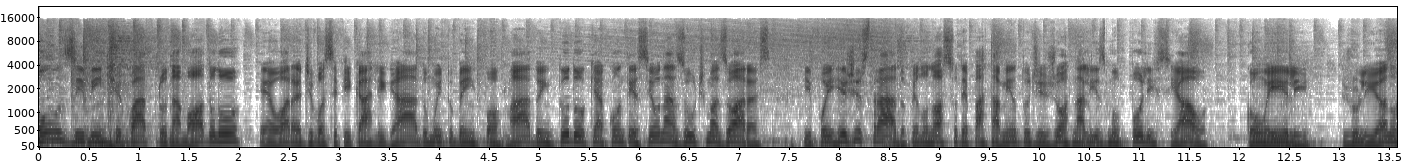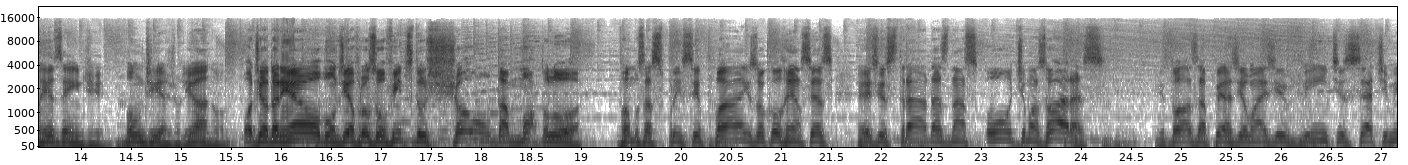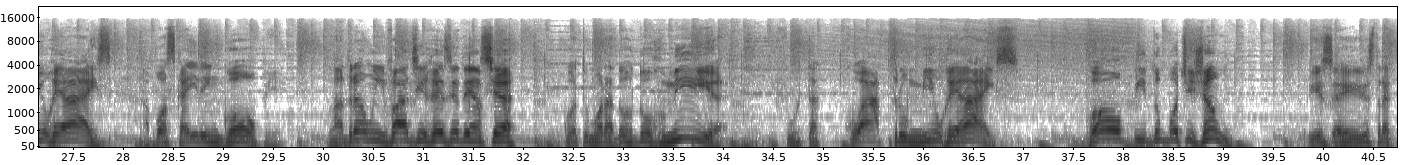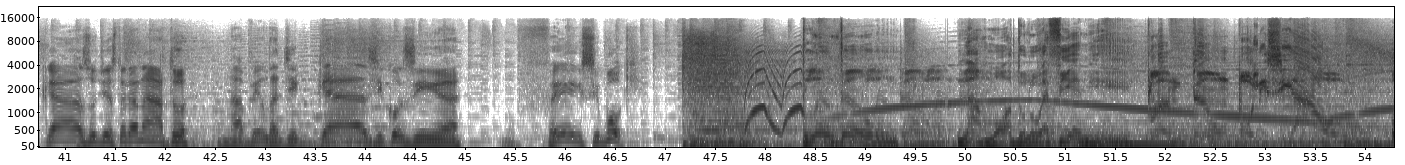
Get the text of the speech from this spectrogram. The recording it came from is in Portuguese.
11:24 na Módulo. É hora de você ficar ligado, muito bem informado em tudo o que aconteceu nas últimas horas e foi registrado pelo nosso departamento de jornalismo policial com ele, Juliano Rezende. Bom dia, Juliano. Bom dia, Daniel. Bom dia para os ouvintes do show da Módulo. Vamos às principais ocorrências registradas nas últimas horas. Idosa perde mais de 27 mil reais após cair em golpe. Ladrão invade residência enquanto o morador dormia e furta 4 mil reais. Golpe do botijão. Polícia registra caso de estelionato na venda de gás de cozinha no Facebook. Plantão na Módulo FM. Plantão.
